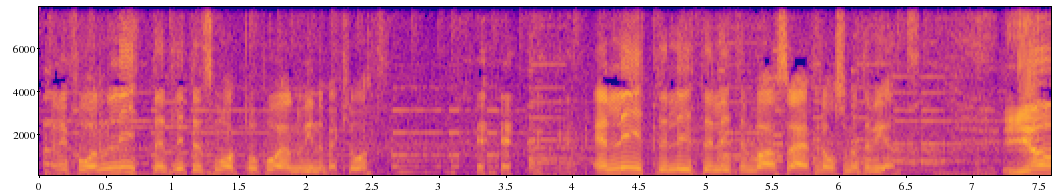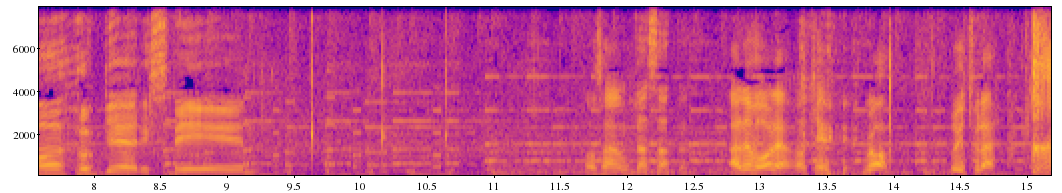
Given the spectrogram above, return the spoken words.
Kan vi få en litet, litet smakprov på en Winnerbäck-låt? En liten, liten, liten bara sådär för de som inte vet. Jag hugger i sten. Och sen? Där satt den. Ja, det var det. Okej, bra. Bryter vi där. Ja,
